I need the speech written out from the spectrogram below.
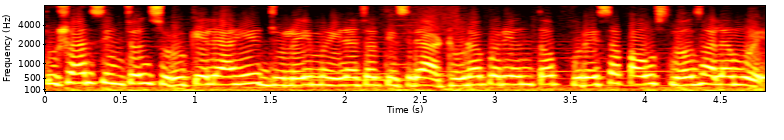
तुषार सिंचन सुरू केले आहे. जुलै महिन्याच्या तिसऱ्या आठवड्यापर्यंत पुरेसा पाऊस न झाला झाल्यामुळे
